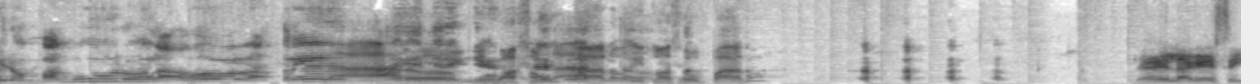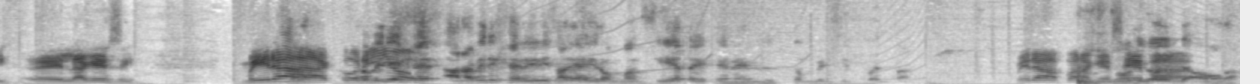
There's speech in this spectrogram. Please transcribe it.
Iron Man 1, la 2, la 3. Claro, y tú haces un palo, y tú haces un palo. De verdad que sí, de verdad que sí. Mira, ahora, Corillo. Ahora viene Heavy y sale Iron Man 7 en el 2050. Mira, para que sepa,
